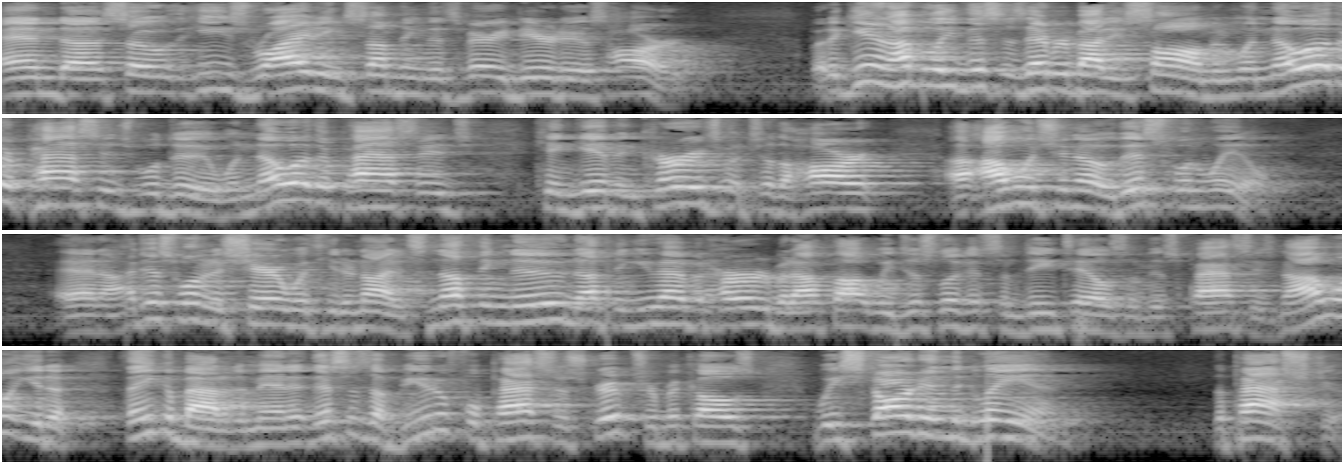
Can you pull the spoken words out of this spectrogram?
And uh, so he's writing something that's very dear to his heart. But again, I believe this is everybody's psalm. And when no other passage will do, when no other passage can give encouragement to the heart, uh, I want you to know this one will. And I just wanted to share with you tonight. It's nothing new, nothing you haven't heard, but I thought we'd just look at some details of this passage. Now, I want you to think about it a minute. This is a beautiful passage of Scripture because we start in the glen, the pasture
